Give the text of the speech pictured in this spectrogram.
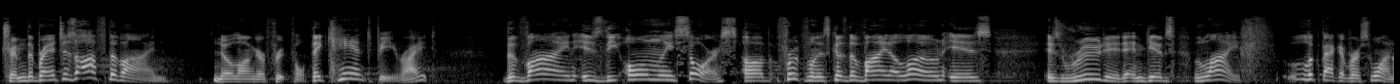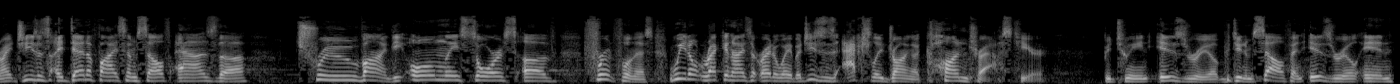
Trim the branches off the vine no longer fruitful. They can't be, right? The vine is the only source of fruitfulness because the vine alone is, is rooted and gives life. Look back at verse 1, right? Jesus identifies himself as the true vine, the only source of fruitfulness. We don't recognize it right away, but Jesus is actually drawing a contrast here between Israel, between himself and Israel in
